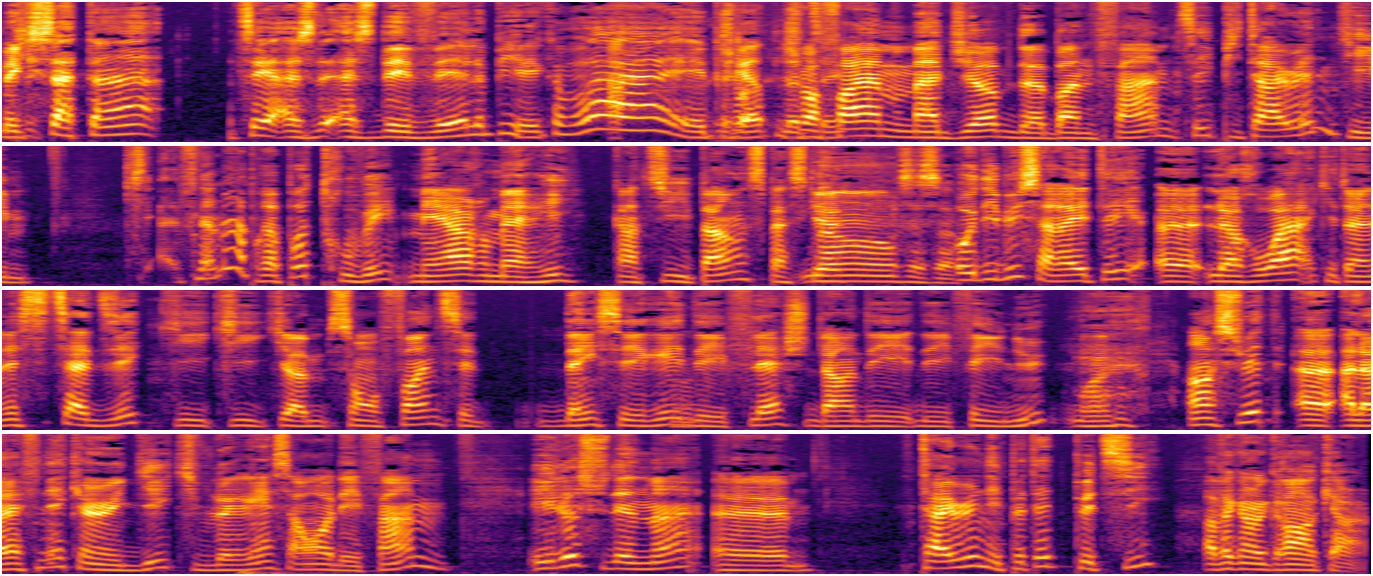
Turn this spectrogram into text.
Mais qui s'attend, tu sais, à, se- puis il est comme, ouais, elle est Je vais, prête, je là, vais faire ma job de bonne femme, tu sais. Puis Tyron qui, qui, finalement, elle pourrait pas trouver meilleur mari quand tu y penses parce que Non, c'est ça. au début, ça aurait été euh, le roi qui est un esti sadique qui, qui, qui a son fun, c'est d'insérer des flèches dans des, des filles nues. Ensuite, euh, elle aurait fini avec un gay qui voulait rien savoir des femmes. Et là, soudainement, euh, Tyron est peut-être petit, Avec un grand cœur,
